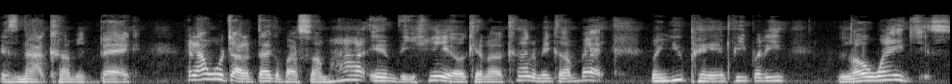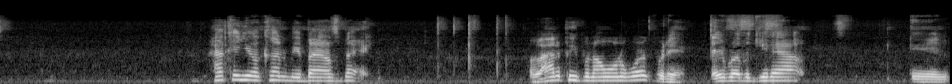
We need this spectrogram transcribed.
is not coming back. And I want y'all to think about something. How in the hell can our economy come back when you paying people these low wages? How can your economy bounce back? A lot of people don't want to work for that. They rather get out and,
